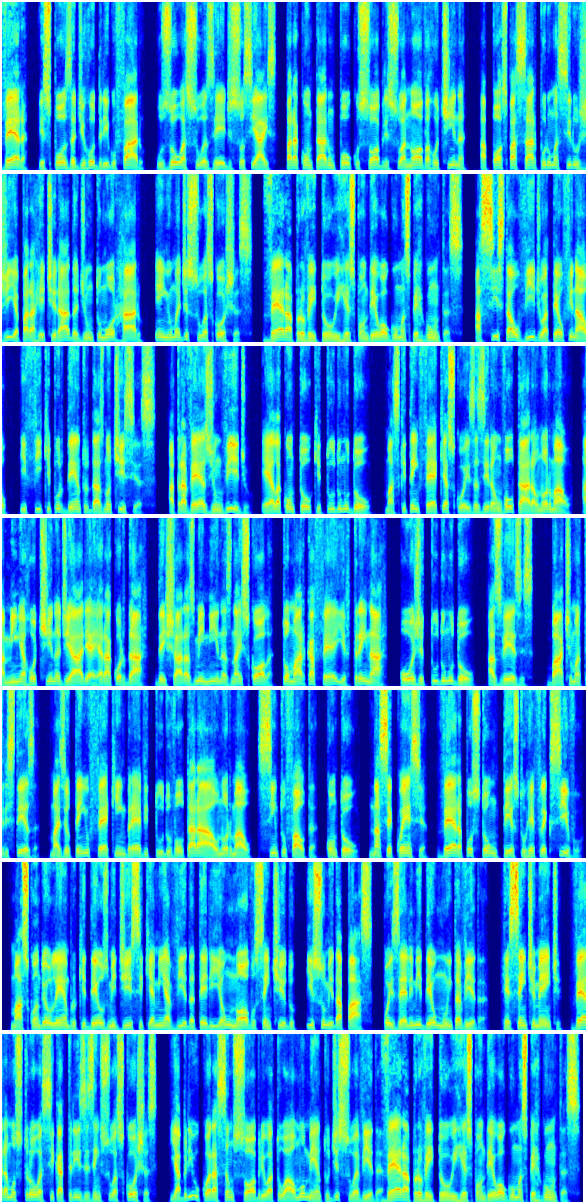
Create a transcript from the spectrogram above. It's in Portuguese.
Vera, esposa de Rodrigo Faro, usou as suas redes sociais para contar um pouco sobre sua nova rotina, após passar por uma cirurgia para a retirada de um tumor raro em uma de suas coxas. Vera aproveitou e respondeu algumas perguntas. Assista ao vídeo até o final e fique por dentro das notícias. Através de um vídeo, ela contou que tudo mudou, mas que tem fé que as coisas irão voltar ao normal. A minha rotina diária era acordar, deixar as meninas na escola, tomar café e ir treinar. Hoje tudo mudou. Às vezes, bate uma tristeza, mas eu tenho fé que em breve tudo voltará ao normal. Sinto falta, contou. Na sequência, Vera postou um texto reflexivo. Mas quando eu lembro que Deus me disse que a minha vida teria um novo sentido, isso me dá paz, pois Ele me deu muita vida. Recentemente, Vera mostrou as cicatrizes em suas coxas e abriu o coração sobre o atual momento de sua vida. Vera aproveitou e respondeu algumas perguntas.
